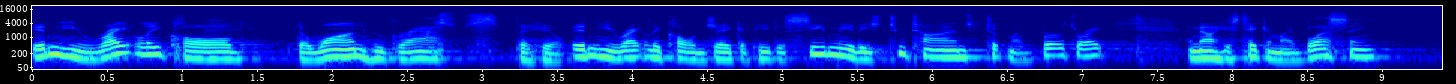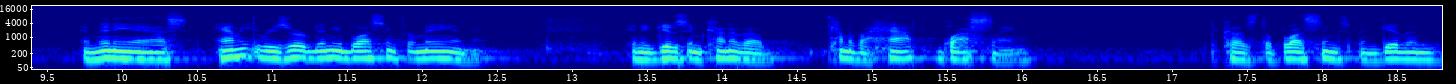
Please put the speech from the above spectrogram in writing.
Isn't he rightly called the one who grasps the heel? Isn't he rightly called Jacob? He deceived me these two times. He took my birthright, and now he's taken my blessing. And then he asks, Haven't you reserved any blessing for me? And, and he gives him kind of a kind of a half blessing because the blessing's been given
